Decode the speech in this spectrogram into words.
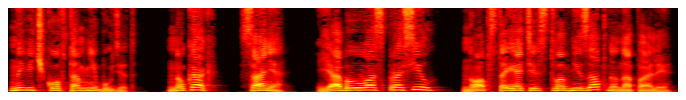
новичков там не будет. Ну как, Саня, я бы у вас спросил, но обстоятельства внезапно напали.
